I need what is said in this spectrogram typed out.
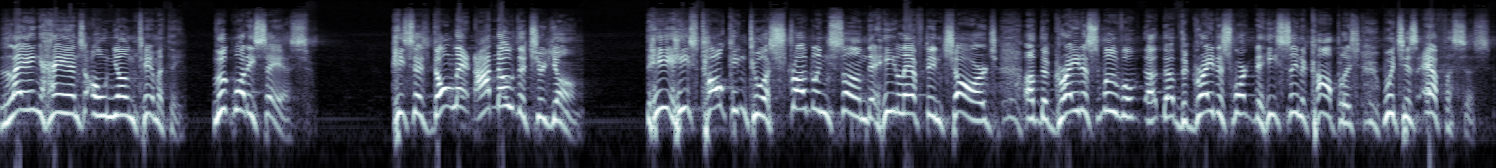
laying hands on young Timothy. Look what he says. He says, Don't let, I know that you're young. He, he's talking to a struggling son that he left in charge of the greatest move of, of the greatest work that he's seen accomplished, which is Ephesus.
